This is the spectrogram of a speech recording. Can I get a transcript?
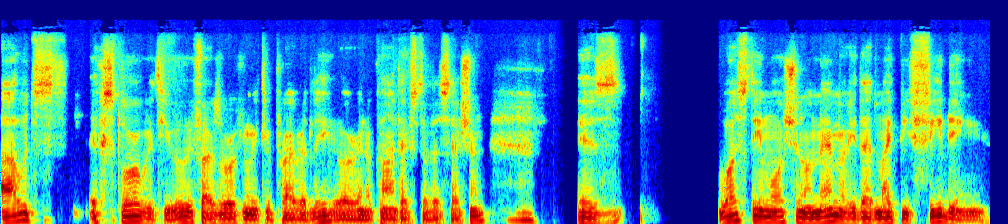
I would explore with you, if I was working with you privately or in a context of a session, is what's the emotional memory that might be feeding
